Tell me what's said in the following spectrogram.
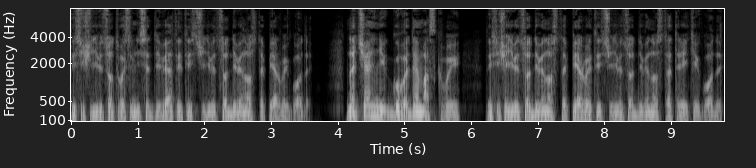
1989-1991 годы начальник ГУВД Москвы 1991-1993 годы,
